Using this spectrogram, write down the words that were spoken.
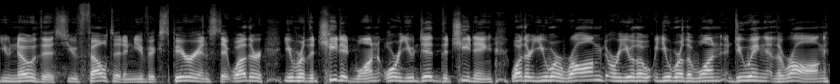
You know this, you've felt it, and you've experienced it. Whether you were the cheated one or you did the cheating, whether you were wronged or you, the, you were the one doing the wrong,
